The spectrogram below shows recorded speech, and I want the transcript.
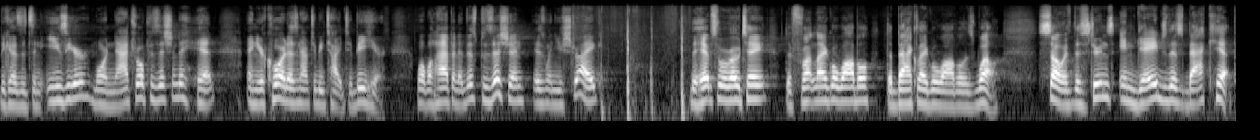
because it's an easier, more natural position to hit and your core doesn't have to be tight to be here. What will happen at this position is when you strike, the hips will rotate, the front leg will wobble, the back leg will wobble as well. So if the students engage this back hip,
